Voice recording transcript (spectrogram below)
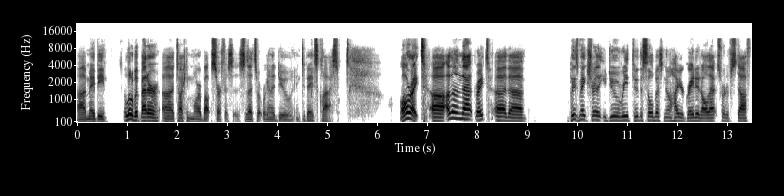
uh, maybe a little bit better uh, talking more about surfaces. So that's what we're going to do in today's class. All right. Uh, other than that, right, uh, the please make sure that you do read through the syllabus, know how you're graded, all that sort of stuff.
